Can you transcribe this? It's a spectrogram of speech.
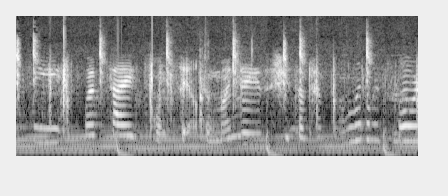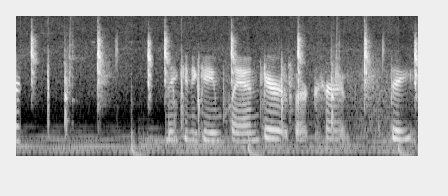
Etsy, website, wholesale. On Mondays, she's sometimes a little bit slower. Making a game plan. Here is our current state.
